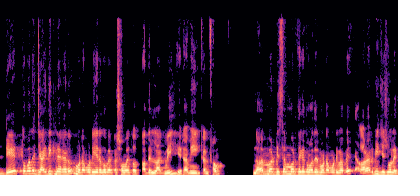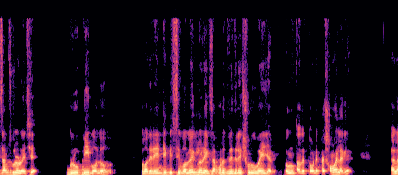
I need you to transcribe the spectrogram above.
ডেট তোমাদের যাই দিক না কেন, মোটামুটি এরকম একটা সময় তো তাদের লাগবেই, এটা আমি কনফার্ম নভেম্বর ডিসেম্বর থেকে তোমাদের মোটামুটি ভাবে আরআরবি যে সকল এক্সামসগুলো রয়েছে গ্রুপ ডি বলো, তোমাদের এনটিপিসি বলো, এগুলোর এক্সামগুলো ধীরে ধীরে শুরু হয়ে যাবে এবং তাদের তো অনেকটা সময় লাগে। কারণ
